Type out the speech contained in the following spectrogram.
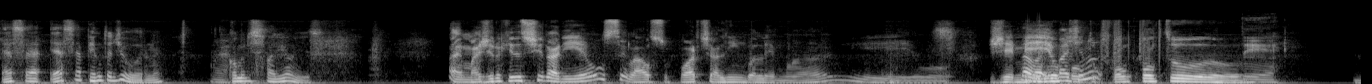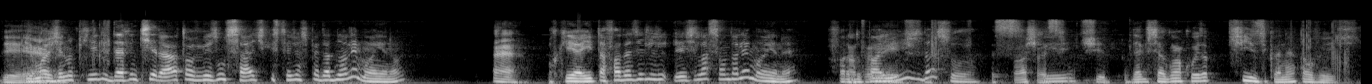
Essa é, essa é a pergunta de ouro, né? É. Como eles fariam isso? Ah, imagino que eles tirariam, sei lá, o suporte à língua alemã e o gmail.com.de. Né? Imagino que eles devem tirar talvez um site que esteja hospedado na Alemanha, não? É. Porque aí tá falando da legislação da Alemanha, né? Fora do país, dançou. Eu acho que sentido. deve ser alguma coisa física, né? Talvez.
